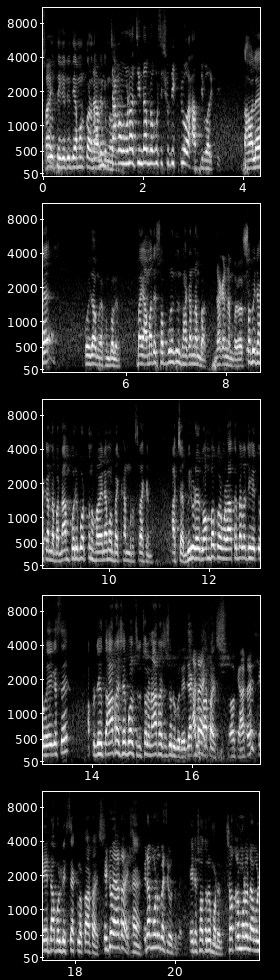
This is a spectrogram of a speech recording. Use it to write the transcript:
শুরু থেকে যদি এমন করেন হবে? চিন্তা করছি শুধু একটু হাত দিব আর কি। তাহলে কই যাব এখন বলেন? ভাই আমাদের সবগুলো কিন্তু ঢাকার নাম্বার। ঢাকার নাম্বার সবই ঢাকার নাম্বার। নাম পরিবর্তন হয় না আমার খান রাখেন আচ্ছা বিরুডের লম্বা করব রাতের বেলা যেহেতু হয়ে গেছে আপনি যেহেতু আঠাশে বলছেন চলেন আঠাশে শুরু করে যে এক লক্ষ আঠাশ। ওকে আঠাশ। এই ডাবল ডিক্স এক লক্ষ আঠাশ। এটা আঠাশ? হ্যাঁ। এটা মডেল হতে পারে এটা সতেরো মডেল সতেরো মডেল ডাবল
